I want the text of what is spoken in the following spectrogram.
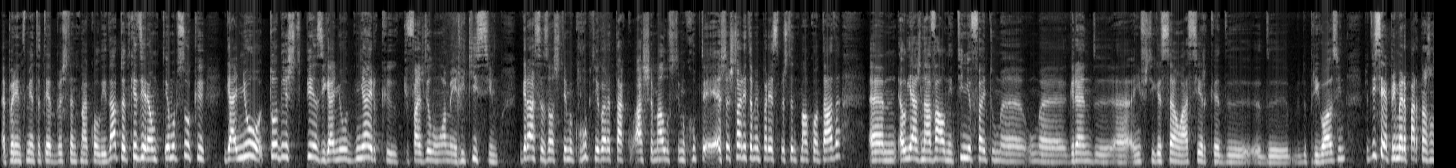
aparentemente até de bastante má qualidade. Portanto, quer dizer, é, um, é uma pessoa que ganhou todo este peso e ganhou o dinheiro que, que faz dele um homem riquíssimo graças ao sistema corrupto e agora está a chamá-lo sistema corrupto. Esta história também parece bastante mal contada. Um, aliás, Navalny tinha feito uma, uma grande uh, investigação acerca de, de, de Prigozhin. Isso é a primeira parte nós não,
